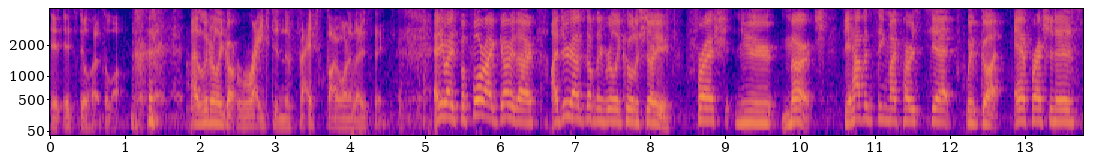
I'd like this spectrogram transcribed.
it, it still hurts a lot. I literally got raked in the face by one of those things. Anyways, before I go though, I do have something really cool to show you. Fresh new merch. If you haven't seen my posts yet, we've got air fresheners,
